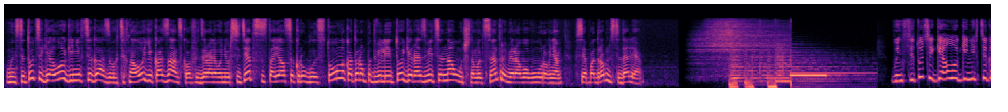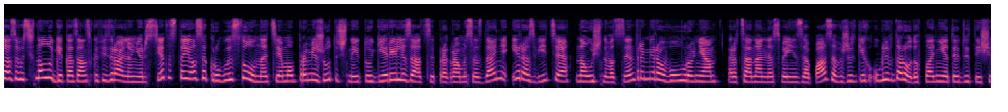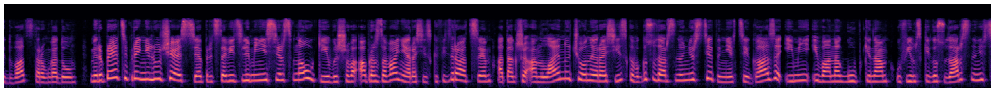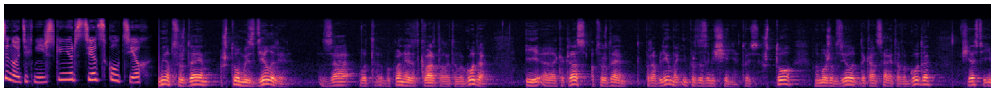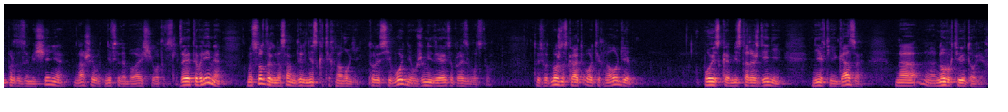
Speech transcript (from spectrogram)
В Институте геологии и нефтегазовых технологий Казанского федерального университета состоялся круглый стол, на котором подвели итоги развития научного центра мирового уровня. Все подробности далее. В Институте геологии и нефтегазовых технологий Казанского федерального университета состоялся круглый стол на тему «Промежуточные итоги реализации программы создания и развития научного центра мирового уровня. Рациональное освоение запасов жидких углеводородов планеты» в 2022 году. В мероприятии приняли участие представители Министерств науки и высшего образования Российской Федерации, а также онлайн-ученые Российского государственного университета нефти и газа имени Ивана Губкина, Уфимский государственный нефтяной технический университет «Сколтех». Мы обсуждаем, что мы сделали за вот буквально этот квартал этого года, и э, как раз обсуждаем проблемы импортозамещения. То есть, что мы можем сделать до конца этого года – в части импортозамещения нашей вот нефтедобывающей отрасли. За это время мы создали на самом деле несколько технологий, которые сегодня уже внедряются в производство. То есть вот можно сказать о технологии поиска месторождений нефти и газа на новых территориях.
